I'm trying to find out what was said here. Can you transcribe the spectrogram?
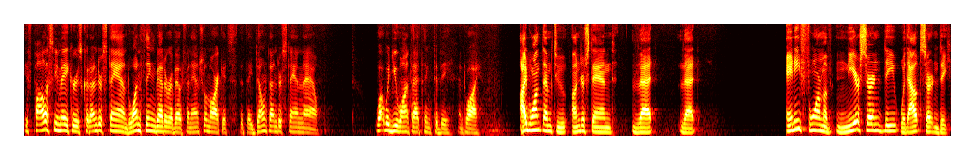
If policymakers could understand one thing better about financial markets that they don't understand now, what would you want that thing to be and why? I'd want them to understand that that any form of near certainty without certainty,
